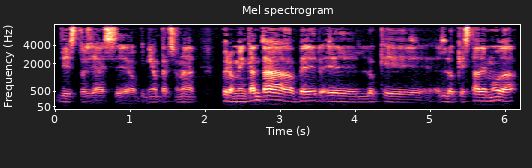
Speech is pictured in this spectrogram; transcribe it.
y esto ya es eh, opinión personal, pero me encanta ver eh, lo, que, lo que está de moda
